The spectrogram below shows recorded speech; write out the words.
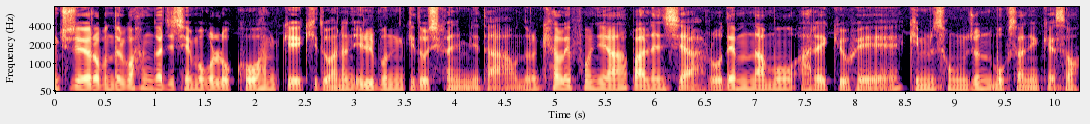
청취자 여러분들과 한 가지 제목을 놓고 함께 기도하는 1분 기도 시간입니다. 오늘은 캘리포니아 발렌시아 로뎀나무 아래 교회의 김성준 목사님께서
